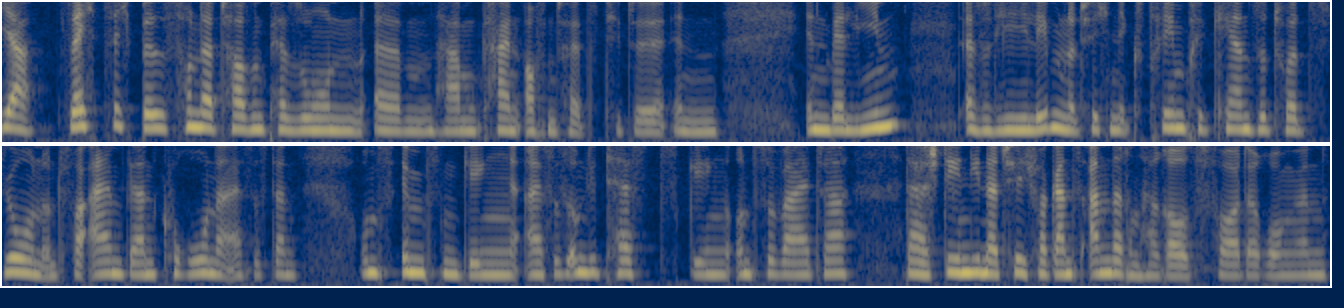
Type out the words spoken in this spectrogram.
Ja, 60 bis 100.000 Personen ähm, haben keinen Aufenthaltstitel in, in Berlin. Also die leben natürlich in extrem prekären Situationen und vor allem während Corona, als es dann ums Impfen ging, als es um die Tests ging und so weiter, da stehen die natürlich vor ganz anderen Herausforderungen.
